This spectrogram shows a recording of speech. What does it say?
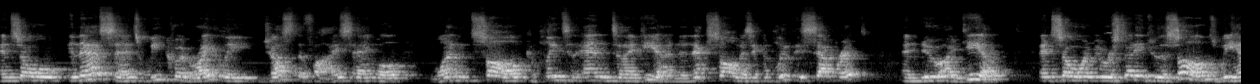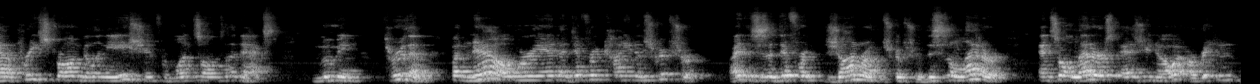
And so, in that sense, we could rightly justify saying, well, one psalm completes and ends an idea, and the next psalm is a completely separate and new idea. And so, when we were studying through the psalms, we had a pretty strong delineation from one psalm to the next, moving through them. But now we're in a different kind of scripture, right? This is a different genre of scripture. This is a letter and so letters, as you know, are written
